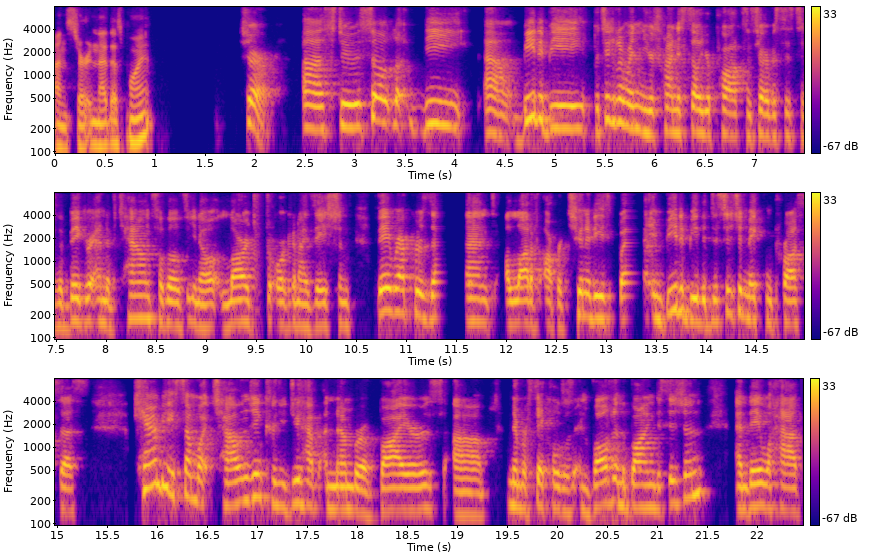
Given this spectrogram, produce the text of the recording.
uncertain at this point? Sure uh, Stu. So look, the uh, B2B, particularly when you're trying to sell your products and services to the bigger end of town, so those, you know, large organizations, they represent a lot of opportunities. But in B2B, the decision-making process can be somewhat challenging because you do have a number of buyers, uh, number of stakeholders involved in the buying decision, and they will have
